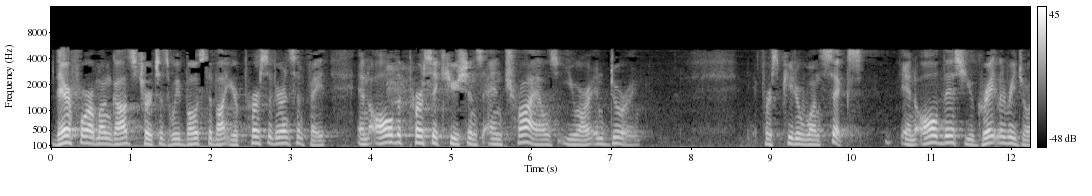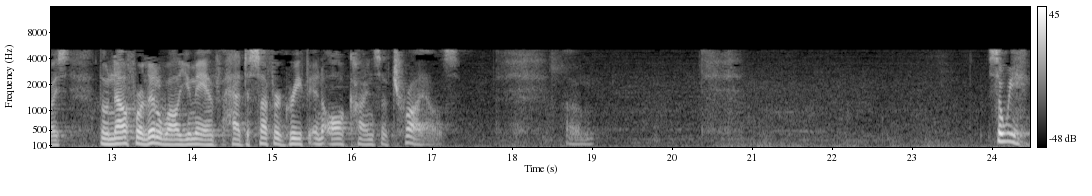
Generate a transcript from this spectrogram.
Therefore, among God's churches, we boast about your perseverance and faith and all the persecutions and trials you are enduring. 1 Peter 1 6. In all this you greatly rejoice, though now for a little while you may have had to suffer grief in all kinds of trials. Um, so we,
